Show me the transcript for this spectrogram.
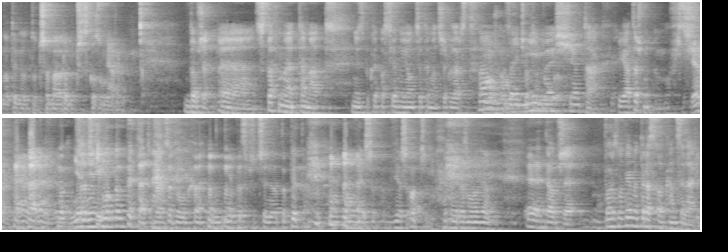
dlatego to trzeba robić wszystko z umiarem. Dobrze, e, stawmy temat niezwykle pasjonujący temat żeglarstwa. Można Zajmijmy się, tak, ja też mógłbym mówić. Nie, nie, nie, nie, nie, mógłbym pytać bardzo długo. Nie bez przyczyny o to pytam, bo wiesz, wiesz o czym rozmawiamy. E, dobrze, porozmawiamy teraz o kancelarii.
